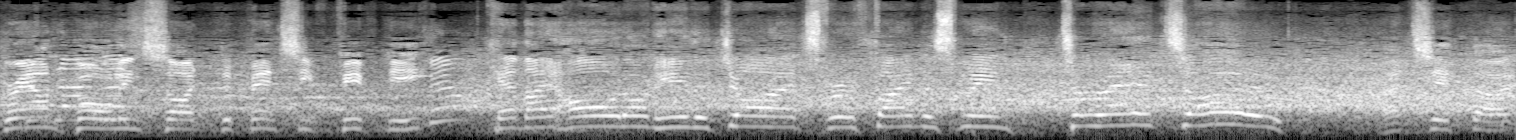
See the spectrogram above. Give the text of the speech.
ground ball inside defensive 50. Can they hold on here, the Giants, for a famous win? Taranto! That's it though.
